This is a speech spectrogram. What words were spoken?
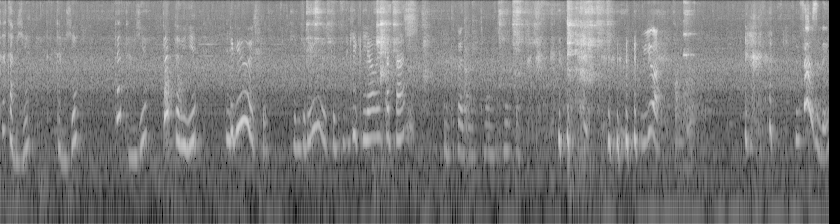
Хто там є? Хто там є? Хто там є? Хто там є? Андрюшка. Андрюшка, ти такий кльовий пацан. Он такой там, там, посмотри. Йо! Він сам сидить.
